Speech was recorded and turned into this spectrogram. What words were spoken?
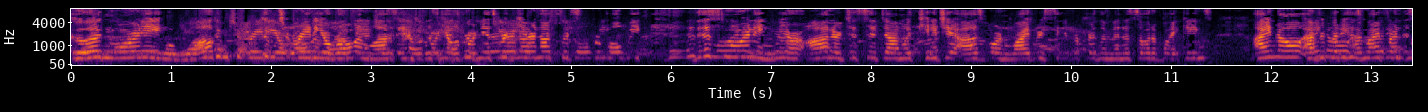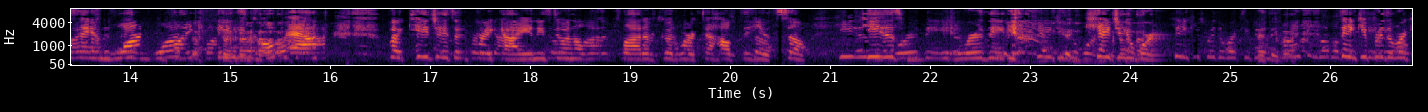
Good morning. Welcome to Radio, to Radio Row in Los Angeles, California. We're gearing up for Super Bowl week. This morning, we are honored to sit down with KJ Osborn, wide receiver for the Minnesota Vikings. I know everybody who's my friend is saying, what Vikings, go back. But KJ's a great guy, and he's doing a lot, lot of good work to help the youth. So he is, he is worthy. worthy. KJ, you're. Thank you for the work you're doing. Thank you for the work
